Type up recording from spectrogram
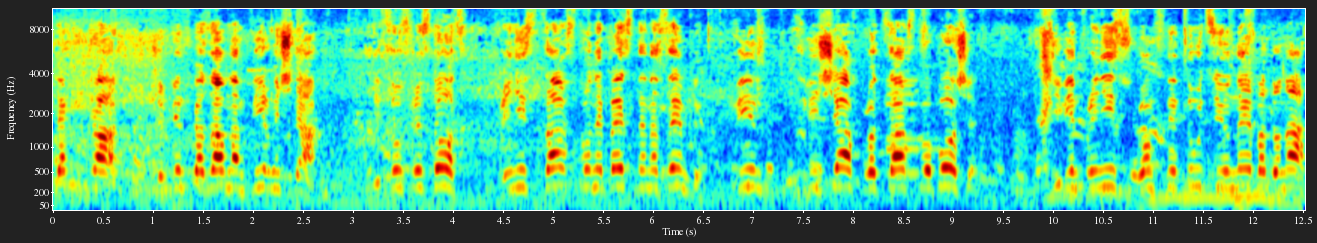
шляхах, щоб Він вказав нам вірний шлях. Ісус Христос приніс Царство Небесне на землю. Він звіщав про Царство Боже. І він приніс конституцію неба до нас,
